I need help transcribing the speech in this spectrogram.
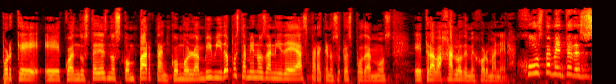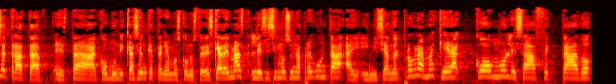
porque eh, cuando ustedes nos compartan cómo lo han vivido, pues también nos dan ideas para que nosotros podamos eh, trabajarlo de mejor manera. Justamente de eso se trata esta comunicación que tenemos con ustedes, que además les hicimos una pregunta iniciando el programa, que era cómo les ha afectado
